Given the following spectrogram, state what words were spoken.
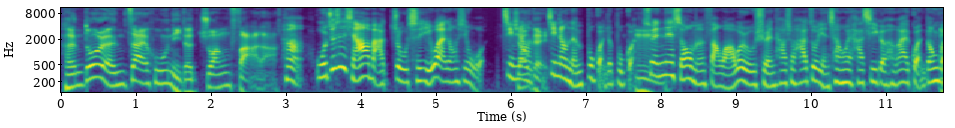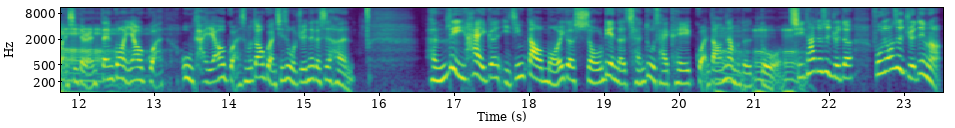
很多人在乎你的妆法啦。哼，我就是想要把主持以外的东西，我尽量尽量能不管就不管。嗯、所以那时候我们访娃魏如萱，他说他做演唱会，他是一个很爱管东管西的人，灯、哦、光也要管，舞台也要管，什么都要管。其实我觉得那个是很。很厉害，跟已经到某一个熟练的程度才可以管到那么的多。其他就是觉得服装是决定了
